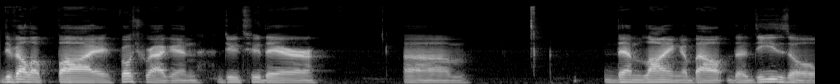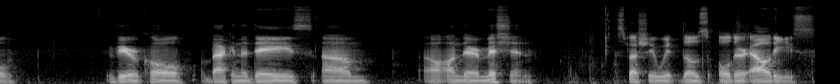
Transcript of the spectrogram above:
developed by Volkswagen due to their um, them lying about the diesel vehicle back in the days um, on their mission, especially with those older Audis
